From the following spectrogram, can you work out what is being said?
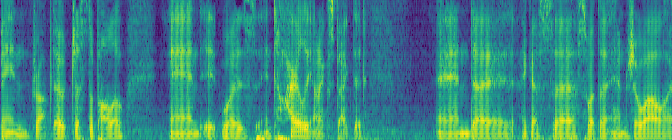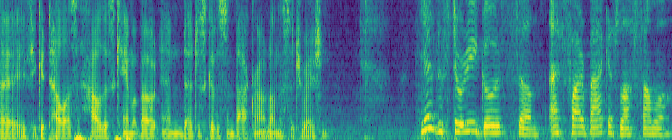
Bain dropped out, just Apollo, and it was entirely unexpected. And uh, I guess uh, Swetha and Joao, uh, if you could tell us how this came about and uh, just give us some background on the situation. Yeah, the story goes um, as far back as last summer,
